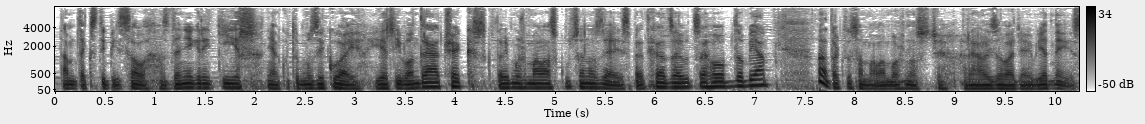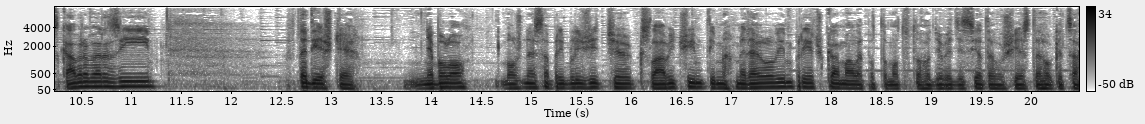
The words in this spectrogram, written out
Tam texty písal Zdeněk Rytíř, nejakú tú muziku aj Jiří Vondráček, s ktorým už mala skúsenosť aj z predchádzajúceho obdobia. No a takto sa mala možnosť realizovať aj v jednej z cover verzií. Vtedy ešte nebolo možné sa priblížiť k Slávičím tým medailovým priečkám, ale potom od toho 96. keď sa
